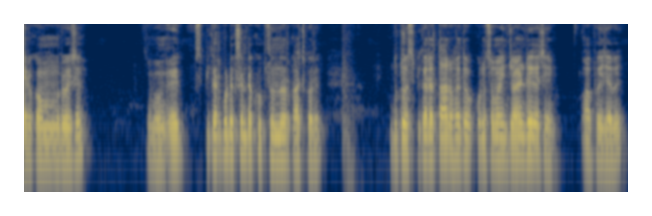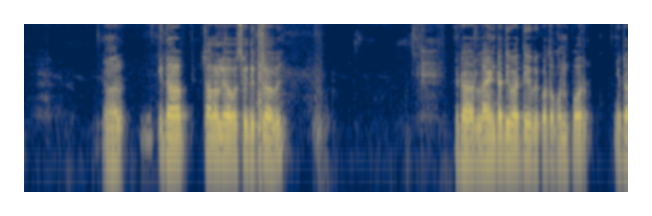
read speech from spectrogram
এরকম রয়েছে, এবং এর স্পিকার প্রোটেকশানটা খুব সুন্দর কাজ করে। দুটো স্পিকারের তার হয়তো কোনো সময় জয়েন্ট হয়ে গেছে, অফ হয়ে যাবে। আর এটা চালালে অবশ্যই দেখতে হবে। এটা লাইনটা দেওয়া দেখবে কতক্ষণ পর, এটা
